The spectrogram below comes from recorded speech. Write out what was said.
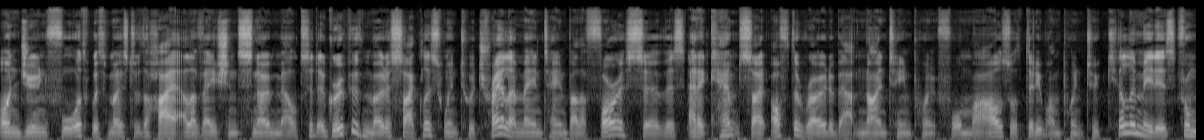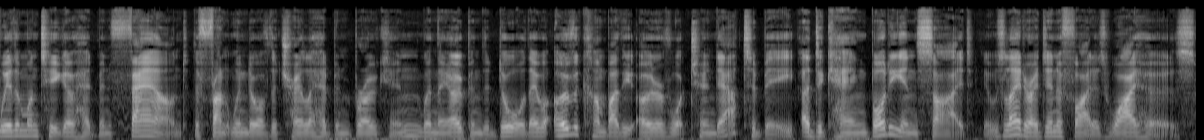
On June 4th, with most of the higher elevation snow melted, a group of motorcyclists went to a trailer maintained by the Forest Service at a campsite off the road about 19.4 miles or 31.2 kilometers from where the Montego had been found. The front window of the trailer had been broken. When they opened the door, they were overcome by the odor of what turned out to be a decaying body inside. It was later identified as Weiher's.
